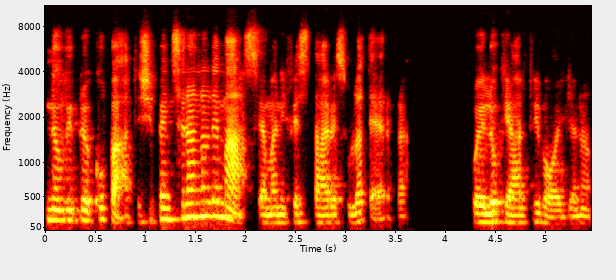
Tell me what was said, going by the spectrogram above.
non vi preoccupate, ci penseranno le masse a manifestare sulla terra quello che altri vogliono.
